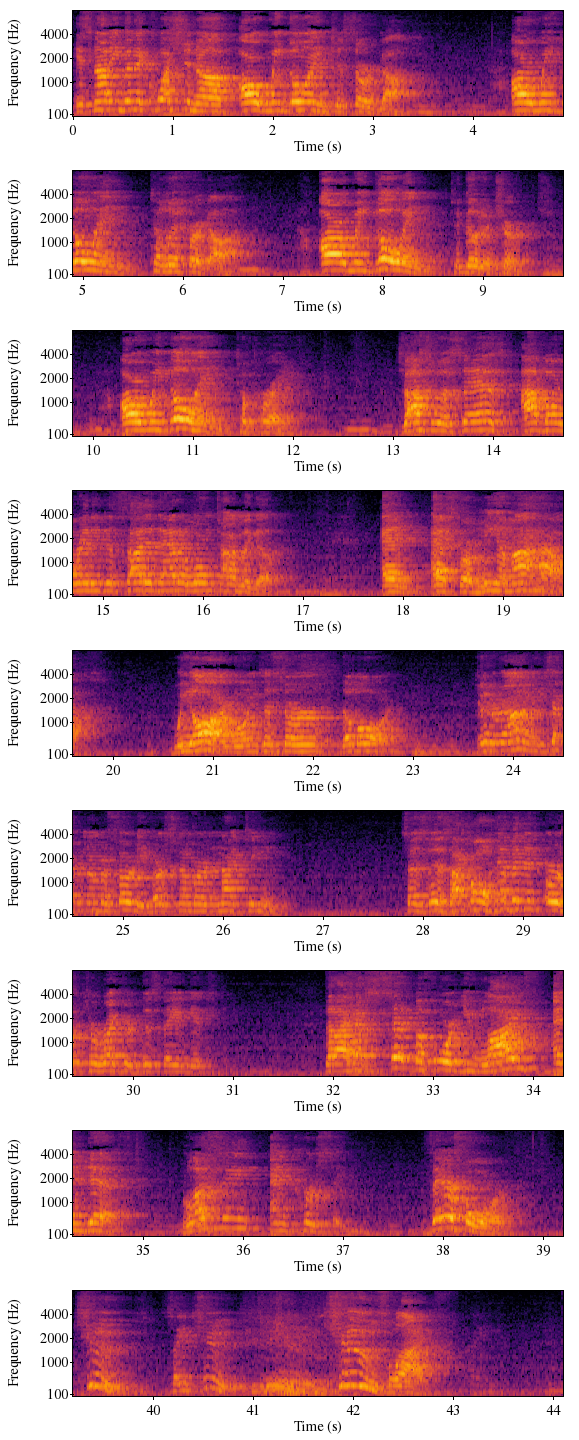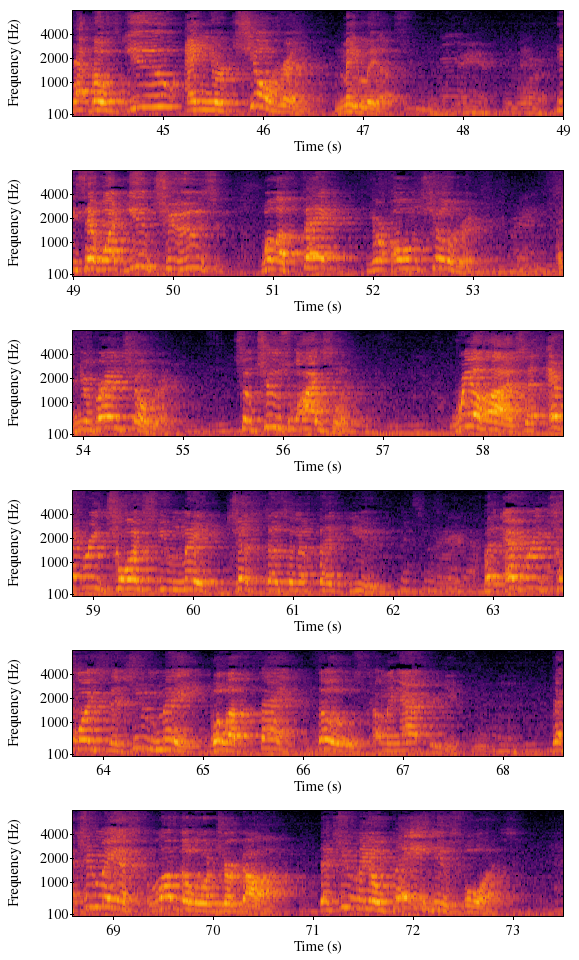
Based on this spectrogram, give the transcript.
It's not even a question of are we going to serve God? Are we going to live for God? Are we going to go to church? Are we going to pray? Joshua says, I've already decided that a long time ago. And as for me and my house, we are going to serve the Lord. Deuteronomy chapter number 30, verse number 19 says this I call heaven and earth to record this day against you, that I have set before you life and death, blessing and cursing. Therefore, choose, say choose, choose, choose life, that both you and your children may live. He said, What you choose will affect your own children and your grandchildren. So choose wisely. Realize that every choice you make just doesn't affect you. But every choice that you make will affect those coming after you. That you may love the Lord your God, that you may obey his voice,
